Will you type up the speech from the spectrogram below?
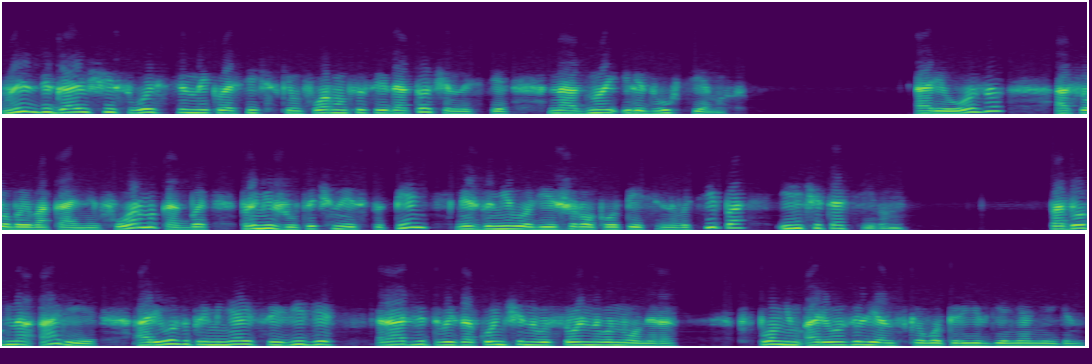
но избегающие свойственной классическим формам сосредоточенности на одной или двух темах. Ариозо — особая вокальная форма, как бы промежуточная ступень между мелодией широкого песенного типа и речитативом. Подобно арии, ариоза применяется в виде развитого и законченного сольного номера. Вспомним ариозу Ленского в опере Евгений Онегин.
